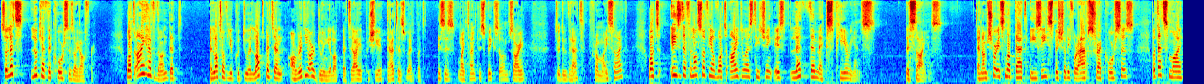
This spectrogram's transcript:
So let's look at the courses I offer. What I have done that a lot of you could do a lot better and already are doing a lot better, I appreciate that as well, but this is my time to speak, so I'm sorry to do that from my side. What is the philosophy of what I do as teaching is let them experience the science. And I'm sure it's not that easy, especially for abstract courses, but that's my,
